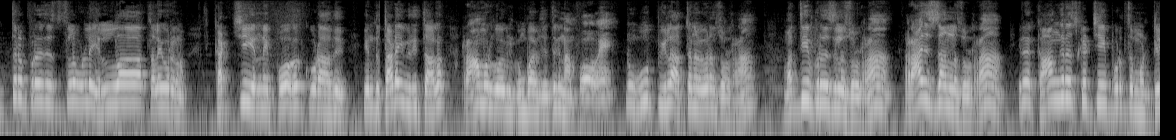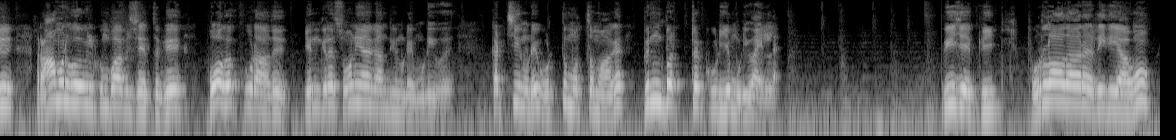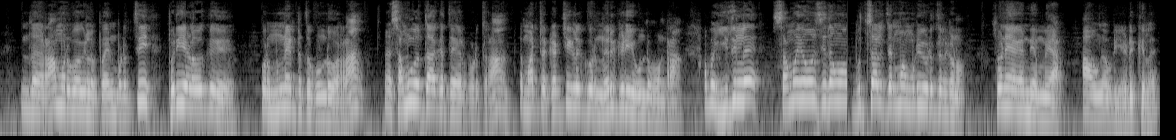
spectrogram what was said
உத்தரப்பிரதேசத்தில் உள்ள எல்லா தலைவர்களும் கட்சி என்னை போகக்கூடாது என்று தடை விதித்தாலும் ராமர் கோவில் கும்பாபிஷேகத்துக்கு நான் போவேன். இன்னும் ஊப்பியில் அத்தனை விவரம் சொல்கிறான் மத்திய பிரதேசத்தில் சொல்கிறான் ராஜஸ்தானில் சொல்கிறான் எனவே காங்கிரஸ் கட்சியை பொறுத்த மட்டில் ராமர் கோவில் கும்பாபிஷேகத்துக்கு போகக்கூடாது என்கிற சோனியா காந்தியினுடைய முடிவு கட்சியினுடைய ஒட்டுமொத்தமாக பின்பற்றக்கூடிய முடிவாக இல்லை. பிஜேபி பொருளாதார ரீதியாகவும் இந்த ராமர் கோவிலை பயன்படுத்தி பெரிய அளவுக்கு ஒரு முன்னேற்றத்தை கொண்டு வர்றான். சமூக தாக்கத்தை ஏற்படுத்துகிறான் மற்ற கட்சிகளுக்கு ஒரு நெருக்கடியை உண்டு பண்ணுறான் அப்போ இதில் சமயோசிதமாக புத்தாலித்தனமாக முடிவு எடுத்திருக்கணும் சோனியா காந்தி அம்மையார். அவங்க அப்படி எடுக்கலை.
